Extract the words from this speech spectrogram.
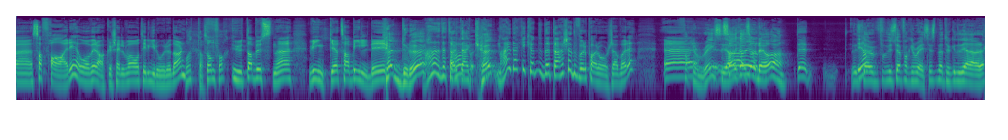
eh, safari over Akerselva og til Groruddalen. Sånn fuck? ut av bussene, vinke, ta bilder. Kødder du? Nei, dette er dette kødd? Nei, det er ikke kødd. Dette her skjedde for et par år siden, bare. Eh, Fucking racist. Ja, det kan så gjøre det òg, Hvis, Ja. du er, hvis du er fucking racist, men jeg tror ikke de er det.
